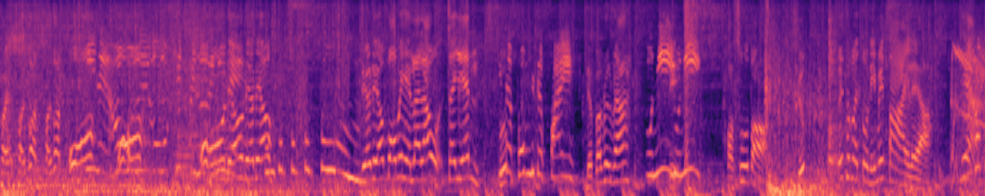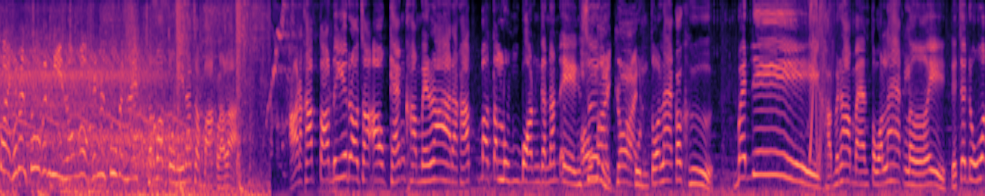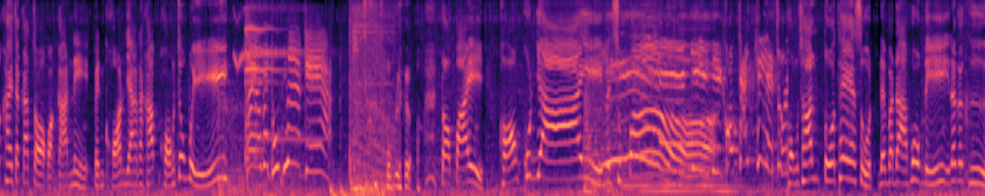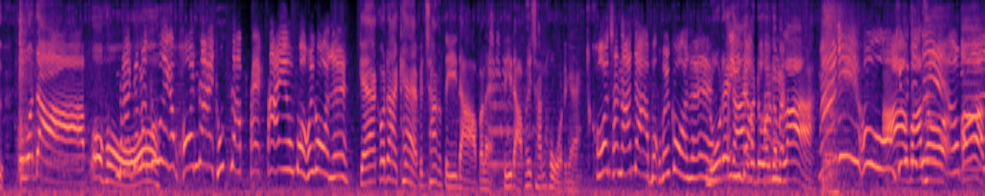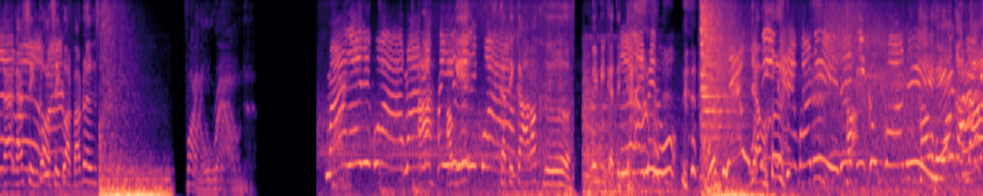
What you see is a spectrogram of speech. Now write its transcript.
ถอยถอยก่อนถอยก่อนโอ้โหนี่แหละเอาโอ้โห เลยเอาล็อกเก็ตไปเลยโอ้โหเดี๋ยวเดี๋ยวเดี๋ยวตุ้มตุ้มตุ้มตุ้มเดี๋ยวเดี๋ยวมองไม่เห็นอะไรแล้วใจเย็นมีปึ๊บแต่ฟมมีแต่ไฟ เดี๋ยวแป๊บนึงนะ อยู่นี่นี่อยู่นี่ขอสู้ต่อชึบเฮ้ยทำไมตัวนี้ไม่ตายเลยอะเนี่ยก็ปล่อยให้มันสู้กันดีลองออกให้มันสู้กันไหมฉันว่าตัวนี้น่าจะบักแล้วล่ะเอาละครับ ตอนนี้เราจะเอาแก๊งคาเมรานะครับมาตะลุมบอลกันนั่นเอง Oh ซึ่ง my God หุ่นตัวแรกก็คือเบดดี้คาเมราแมนตัวแรกเลย เดี๋ยวจะดูว่าใครจะกระจอกกว่ากันนี่ เป็นคอนยักษ์นะครับ ของเจ้าหวีใครเอามาทุบหน้าแกอะทุบเลยเหรอ ต่อไปของคุณยาย เป็นซุปเปอร์นี่นี่ของฉันเท่สุด ของฉันตัวเท่สุดในบรรดาพวกนี้นั่นก็คือ ตัวดาบ โอ้โหนายจะมาสู้อะไรกับคนได้ทุบดับแตกตายเอาบอกไว้ก่อนเลย แกก็ได้แค่เป็นช่างตีดาบอะแหละตีดาบให้ฉันโหดไงคนชนะดาบบอกไว้ก่อนเลย รู้ได้ไงตีบมาโดนกันไหมล่ะมาดิโอ้โหอ้าคิดวว่ามาจะเถแน่อะเอาอ๋มาองั้นงั้นสิงก่อนสิงก่อนแป๊บนึง Final round มาเลยดีกว่า มาอะมาตีเอาเลงี้ยดีกว่า กติกาก็คือ ไม่มีกติคือกาอะไรไม่รู้แล้วอย่าเพิ่งนี่มาดิได้ดีก็มาดิห้ามหัวกันนะ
